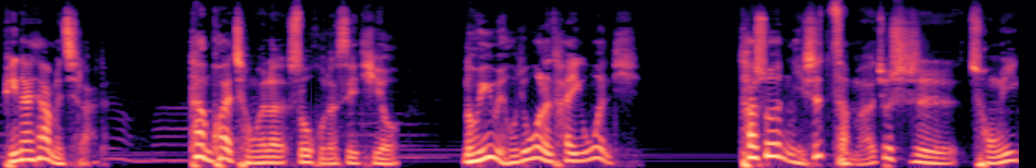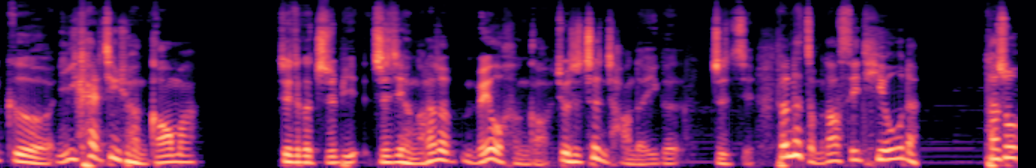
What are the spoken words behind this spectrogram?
平台下面起来的。他很快成为了搜狐的 CTO。然后俞敏洪就问了他一个问题，他说：“你是怎么就是从一个你一开始进去很高吗？就这个职比职级很高？”他说：“没有很高，就是正常的一个职级。”他说：“那怎么到 CTO 呢？”他说：“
